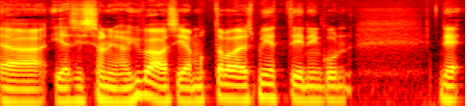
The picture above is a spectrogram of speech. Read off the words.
Ää, ja siis se on ihan hyvä asia, mutta tavallaan jos miettii niin kuin ne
